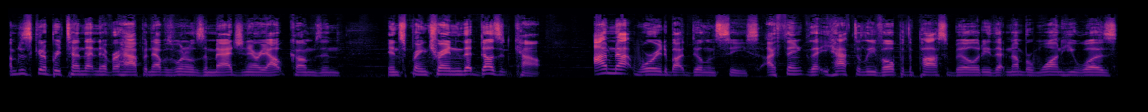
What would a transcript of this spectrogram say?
I'm just going to pretend that never happened. That was one of those imaginary outcomes in, in spring training that doesn't count. I'm not worried about Dylan Cease. I think that you have to leave open the possibility that number one, he was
